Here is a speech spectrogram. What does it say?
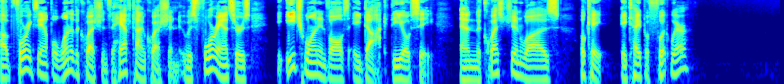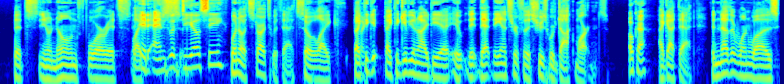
uh, for example, one of the questions, the halftime question, it was four answers. Each one involves a doc, DOC, and the question was, okay, a type of footwear that's you know known for its like it ends with DOC. well, no, it starts with that. So, like, like, to give, like to give you an idea, it, that the answer for the shoes were Doc Martens. Okay. I got that. Another one was,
